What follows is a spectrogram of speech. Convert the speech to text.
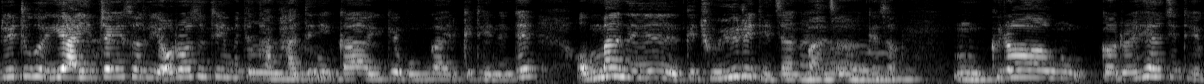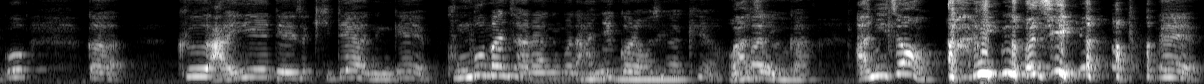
내주고 이 아이 입장에서는 여러 선생님한테 다 음. 받으니까 이게 뭔가 이렇게 되는데 엄마는 그 조율이 되잖아요. 맞아요. 그래서 음, 그런 거를 해야지 되고, 그러니까 그 아이에 대해서 기대하는 게 공부만 잘하는 건 아닐 음. 거라고 생각해요. 맞아요. 엄마니까. 아니죠? 아닌 거지. 네,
